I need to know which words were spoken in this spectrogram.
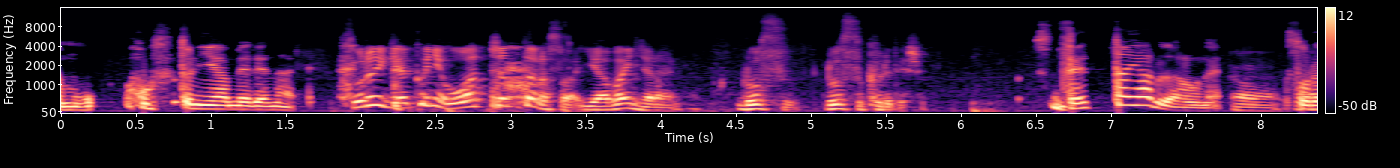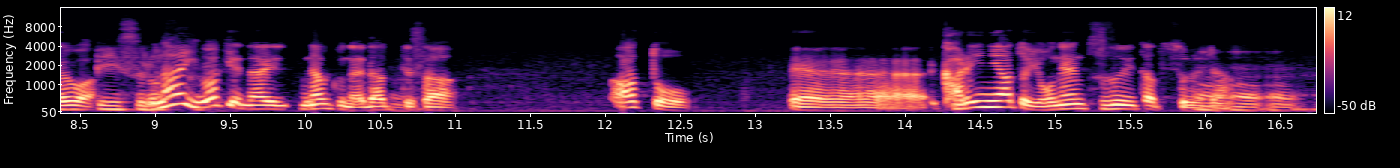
う。もう本当にやめれない。それ逆に終わっちゃったらさやばいんじゃないの？ロスロス来るでし絶対あるだろうね。ょ、うん、それは。ないわけないなくない？だってさ、あと、えー仮にあと4年続いたとするじゃん、うんうんうん。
